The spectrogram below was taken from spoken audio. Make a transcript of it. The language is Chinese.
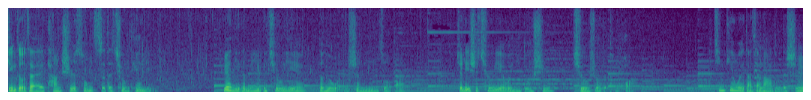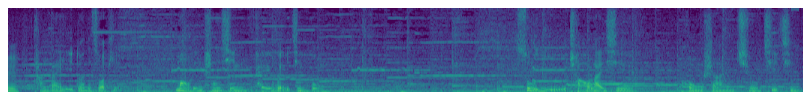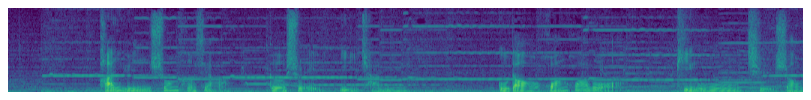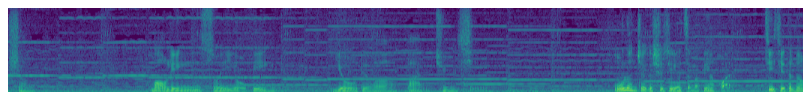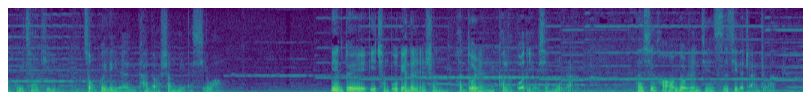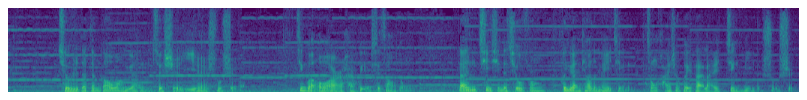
行走在唐诗宋词的秋天里，愿你的每一个秋夜都有我的声音作伴。这里是秋夜为你读诗，秋收的童话。今天为大家朗读的是唐代李端的作品《茂陵山行裴伟金步》。宿雨潮来歇，空山秋气清。寒云双鹤下，隔水一蝉鸣。古道黄花落，平无赤烧生。茂陵虽有病，犹得伴君行。无论这个世界怎么变幻，季节的轮回交替，总会令人看到生命的希望。面对一成不变的人生，很多人可能过得有些木然，但幸好有人间四季的辗转。秋日的登高望远最是宜人舒适的，尽管偶尔还会有些躁动，但沁心的秋风和远眺的美景，总还是会带来静谧的舒适。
